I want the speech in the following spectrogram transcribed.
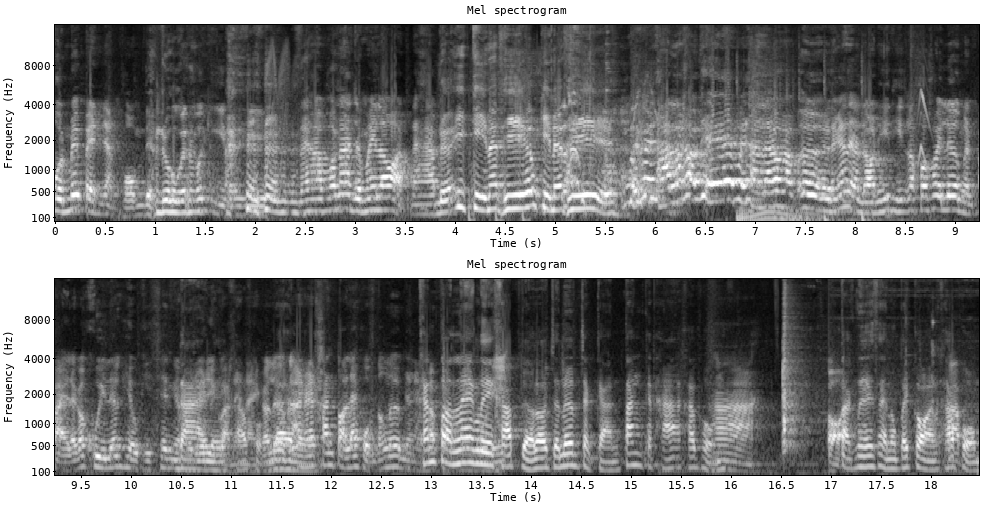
คนไม่เป็นอย่างผมเดี๋ยวดูกันว่ากี่นาทีนะครับ เพราะน่าจะไม่รอดนะครับ เหลืออีกกี่นาทีครับกี่นาที ไม่ไม่ทันแล้วครับเชฟไม่ทันแล้วครับเอองั้นเดี๋ยวตอนนี้ทีเราค่อยๆเริ่มกันไปแล้วก็คุยเรื่องเฮลคิทเช่นกันไปได้ด้วยดีกว่าเลยครับไหนผมๆก็เริ่มได้แล้วเลย งั้นขั้นตอนแรกผมต้องเริ่มยังไงขั้นตอนแรกเลยครับ เดี๋ยวเราจะเริ่มจากการตั้งกระทะครับผม อ่าก่อน ตักเนยใส่ลงไปก่อนครัครับ บผม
